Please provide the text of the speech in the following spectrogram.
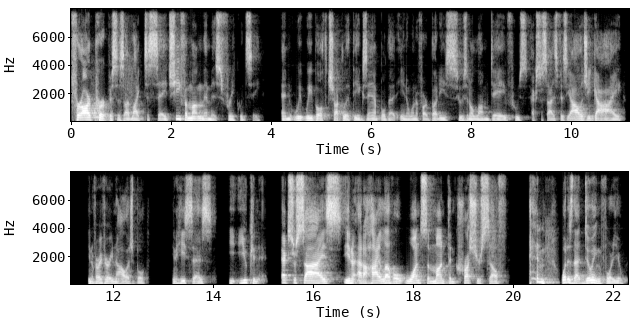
for our purposes, I'd like to say chief among them is frequency. And we, we both chuckle at the example that, you know, one of our buddies who's an alum, Dave, who's exercise physiology guy, you know, very, very knowledgeable. You know, he says you can exercise, you know, at a high level once a month and crush yourself. And what is that doing for you?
